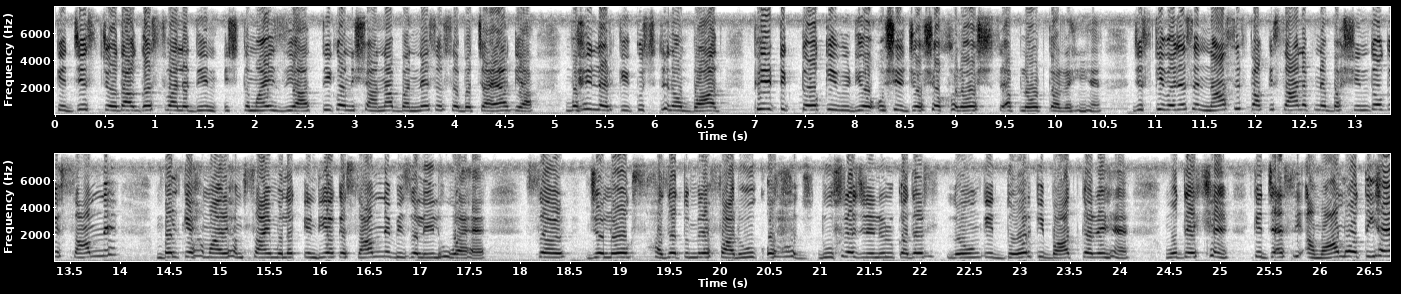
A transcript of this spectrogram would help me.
کہ جس چودہ اگست والے دن اجتماعی زیادتی کو نشانہ بننے سے اسے بچایا گیا، وہی لڑکی کچھ دنوں بعد پھر ٹک ٹاک کی ویڈیو اسی جوش و خروش سے اپلوڈ کر رہی ہیں، جس کی وجہ سے نہ صرف پاکستان اپنے باشندوں کے سامنے بلکہ ہمارے ہمسائے ملک انڈیا کے سامنے بھی ذلیل ہوا ہے۔ سر، جو لوگ حضرت عمر فاروق اور دوسرے جلیل القدر لوگوں کی دور کی بات کر رہے ہیں، وہ دیکھیں کہ جیسی عوام ہوتی ہے،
